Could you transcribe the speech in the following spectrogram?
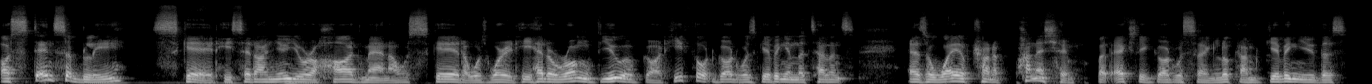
ostensibly scared. He said, I knew you were a hard man. I was scared. I was worried. He had a wrong view of God. He thought God was giving him the talents as a way of trying to punish him. But actually, God was saying, Look, I'm giving you this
